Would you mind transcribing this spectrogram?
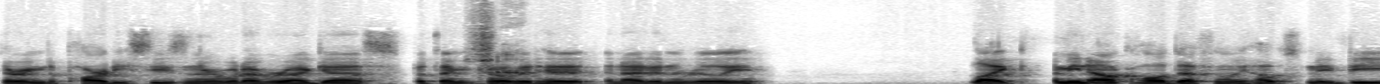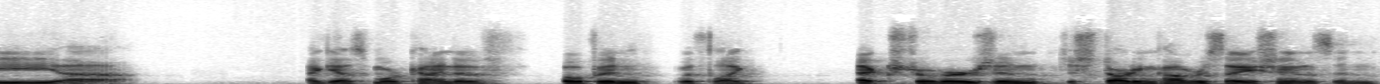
during the party season or whatever, I guess. But then Sure. COVID hit, and I didn't really like. I mean, alcohol definitely helps me be, uh, I guess, more kind of open with like extroversion, just starting conversations and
